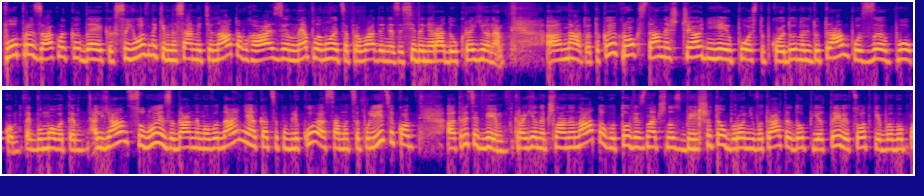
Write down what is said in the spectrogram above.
Попри заклики деяких союзників на саміті НАТО в Газі не планується проведення засідання Ради України. НАТО. Такий крок стане ще однією поступкою Дональду Трампу з боку, так би мовити, альянсу. Ну і за даними видання, яке це публікує, а саме це політико. А 32 країни-члени НАТО готові значно збільшити оборонні витрати до 5% ВВП.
